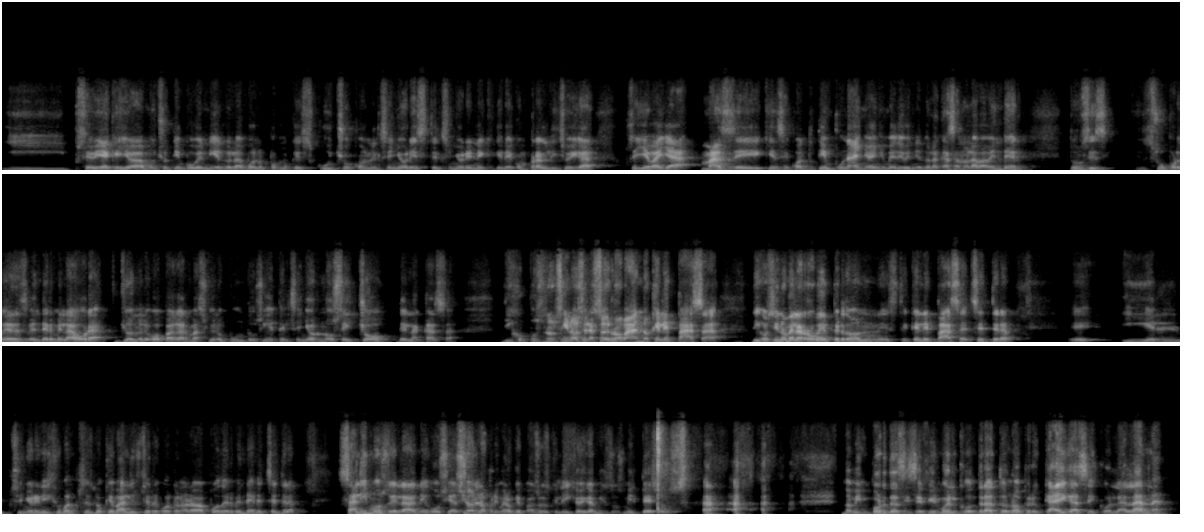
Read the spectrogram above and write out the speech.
y se veía que llevaba mucho tiempo vendiéndola. Bueno, por lo que escucho con el señor este, el señor N que quería comprarla, le dice, oiga, se lleva ya más de quién sé cuánto tiempo, un año, año y medio vendiendo la casa, no la va a vender. Entonces, su oportunidad es vendérmela ahora, yo no le voy a pagar más que 1.7. El señor nos echó de la casa. Dijo, pues no, si no se la estoy robando, ¿qué le pasa? Digo, si no me la robé, perdón, este, ¿qué le pasa? Etcétera. Eh, y el señor N dijo, bueno, pues es lo que vale, usted recuerda que no la va a poder vender, etcétera. Salimos de la negociación, lo primero que pasó es que le dije, oiga, mis dos mil pesos. no me importa si se firmó el contrato o no, pero cáigase con la lana.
